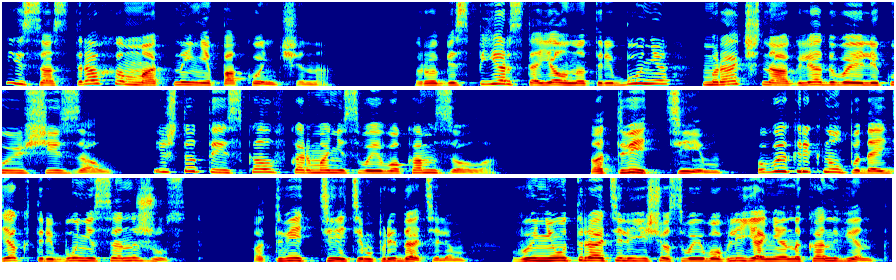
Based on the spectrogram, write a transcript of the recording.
и со страхом отныне покончено. Робеспьер стоял на трибуне, мрачно оглядывая ликующий зал, и что-то искал в кармане своего камзола. «Ответьте им!» – выкрикнул, подойдя к трибуне Сен-Жуст. «Ответьте этим предателям! Вы не утратили еще своего влияния на конвент.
